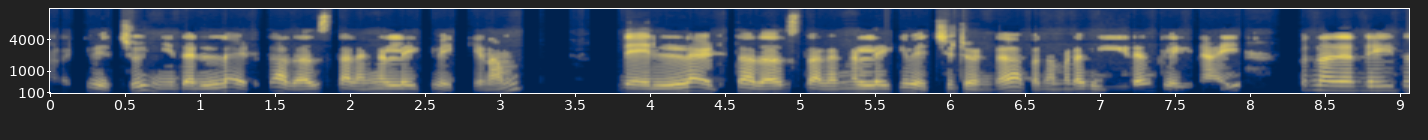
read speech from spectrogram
മടക്കി വെച്ചു. ഇനി ഇതെല്ലാം എടുത്ത് അതാത് സ്ഥലങ്ങളിലേക്ക് വെക്കണം. ഇതെല്ലാം എടുത്ത് അതാത് സ്ഥലങ്ങളിലേക്ക് വെച്ചിട്ടുണ്ട്. അപ്പം നമ്മുടെ വീടും ക്ലീനായി അപ്പം ഇത്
